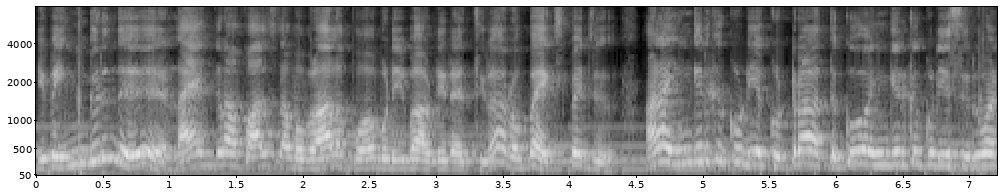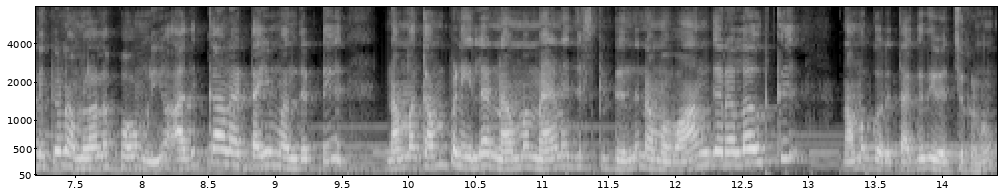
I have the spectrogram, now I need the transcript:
இப்போ இங்கிருந்து லயக்ரா ஃபால்ஸ் நம்மளால் போக முடியுமா அப்படின்னு வச்சுக்கலாம் ரொம்ப எக்ஸ்பென்சிவ் ஆனால் இங்கே இருக்கக்கூடிய குற்றாலத்துக்கும் இங்கே இருக்கக்கூடிய சிறுவாணிக்கும் நம்மளால் போக முடியும். அதுக்கான டைம் வந்துட்டு நம்ம கம்பெனியில் நம்ம மேனேஜர்ஸ்கிட்டேருந்து இருந்து நம்ம வாங்குற அளவுக்கு நமக்கு ஒரு தகுதி வச்சுக்கணும்.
